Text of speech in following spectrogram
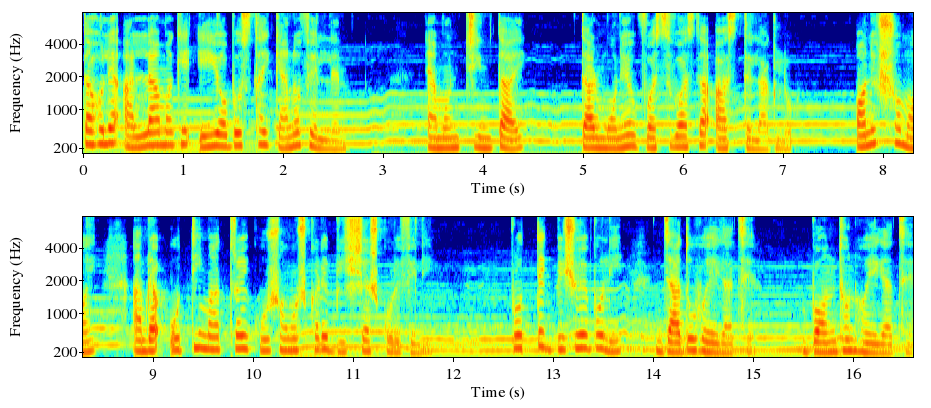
তাহলে আল্লাহ আমাকে এই অবস্থায় কেন ফেললেন? এমন চিন্তায় তার মনে ওয়াসওয়াসা আসতে লাগল। অনেক সময় আমরা অতিমাত্রায় কুসংস্কারে বিশ্বাস করে ফেলি। প্রত্যেক বিষয়ে বলি, জাদু হয়ে গেছে, বন্ধন হয়ে গেছে।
